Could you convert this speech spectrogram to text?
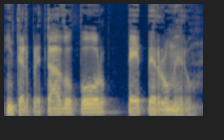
interpretado por Pepe Romero.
